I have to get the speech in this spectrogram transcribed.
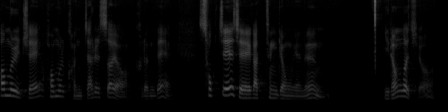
허물죄, 허물건자를 써요. 그런데 속죄죄 같은 경우에는 이런 거죠.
